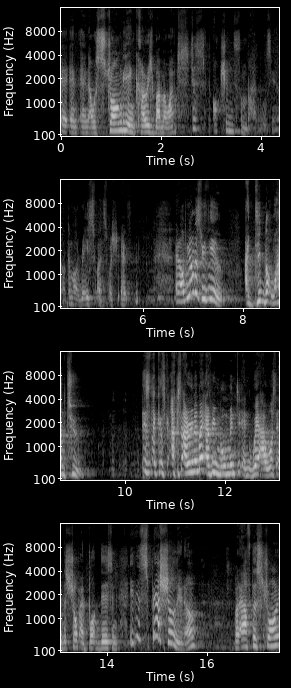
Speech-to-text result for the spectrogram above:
and, and I was strongly encouraged by my wife, just, just auction some Bibles, you know, come on, raise funds for shares. And I'll be honest with you, I did not want to. It's like, because I remember every moment and where I was at the shop, I bought this, and it is special, you know. But after strong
